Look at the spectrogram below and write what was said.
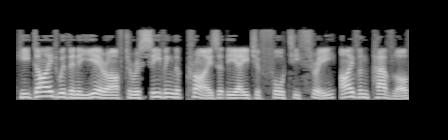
He died within a year after receiving the prize at the age of 43. Ivan Pavlov,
